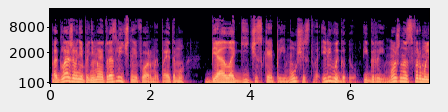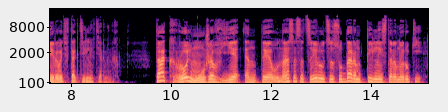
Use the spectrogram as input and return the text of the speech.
поглаживания принимают различные формы, поэтому биологическое преимущество или выгоду игры можно сформулировать в тактильных терминах. Так, роль мужа в ЕНТ у нас ассоциируется с ударом тыльной стороной руки –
